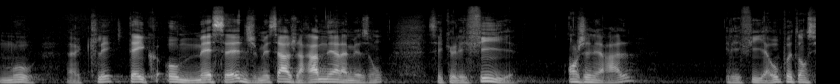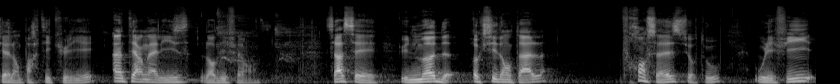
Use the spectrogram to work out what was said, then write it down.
mot euh, clé, take home message, message à ramener à la maison, c'est que les filles en général, et les filles à haut potentiel en particulier, internalisent leurs différences. Ça, c'est une mode occidentale, française surtout, où les filles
